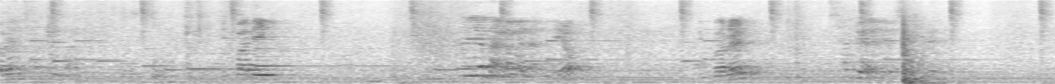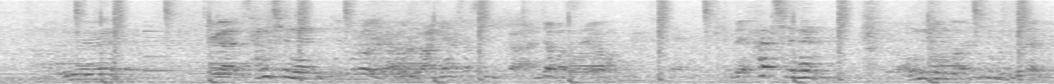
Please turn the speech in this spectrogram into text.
뒷발은 찾는다. 뒷발이 끌려 나가면 안 돼요. 뒷발을 찾아야 돼요. 오늘은 제가 상체는 일부러 야구를 많이 하셨으니까. 네. 근데 하체는 어느 정도 하신 분들은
